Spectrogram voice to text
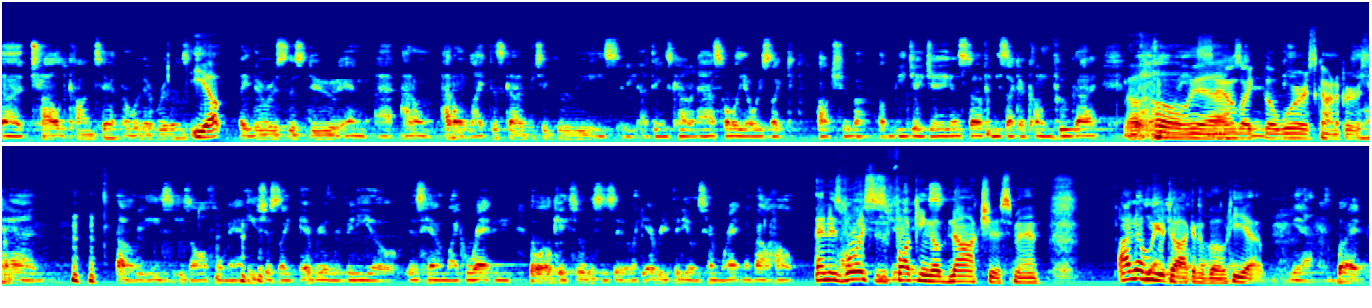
uh, child content or whatever it is. Yep. Like there was this dude, and I, I don't, I don't like this guy particularly. He's, I think he's kind of an asshole. He always like to talk shit about, about BJJ and stuff, and he's like a kung fu guy. But Oh, anyways, yeah. Sounds like dude, the worst kind of person. had- oh, he's he's awful, man. He's just like every other video is him like ranting. Oh, okay, so this is it. Like every video is him ranting about how. And his how voice is BJJ fucking obnoxious, man. I know who Yeah, you're you talking about. about. Yeah. Yeah, but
